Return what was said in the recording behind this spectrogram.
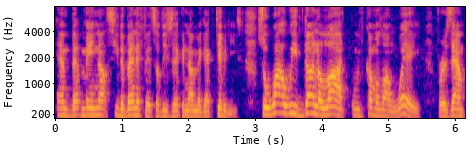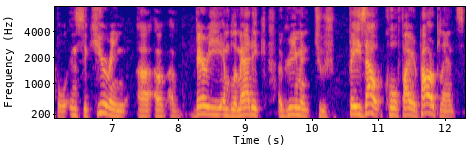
and that may not see the benefits of these economic activities. So while we've done a lot, we've come a long way, for example, in securing a, a, a very emblematic agreement to phase out coal-fired power plants,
